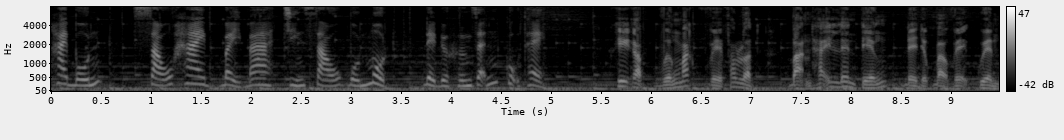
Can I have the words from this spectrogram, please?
024 6273 9641 để được hướng dẫn cụ thể. Khi gặp vướng mắc về pháp luật, bạn hãy lên tiếng để được bảo vệ quyền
